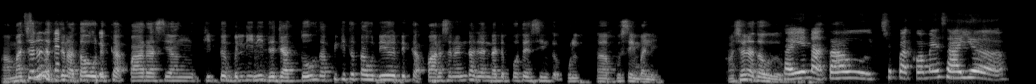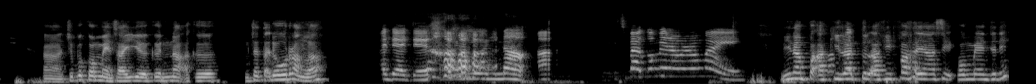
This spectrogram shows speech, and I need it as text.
Uh, macam mana kita nak tahu dekat paras yang kita beli ni dia jatuh tapi kita tahu dia dekat paras yang rendah dan ada potensi untuk uh, pusing balik. Macam nak tahu tu? Saya nak tahu. Cepat komen saya. Ha, cuba komen saya ke nak ke. Macam tak ada orang lah. Ada-ada. Saya nak. Cepat komen ramai-ramai. Ni nampak Akilatul Afifah yang asyik komen je ni.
